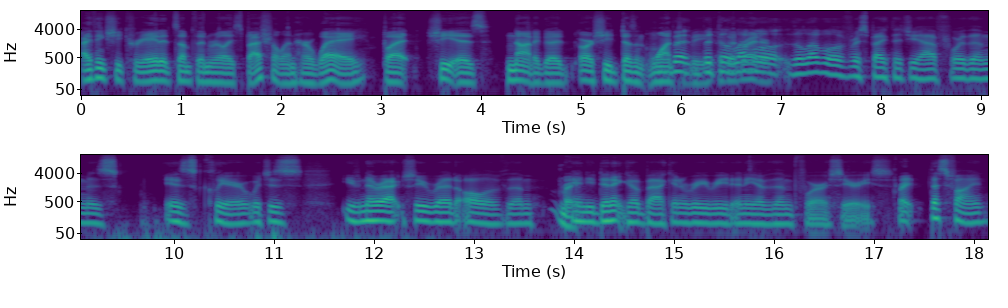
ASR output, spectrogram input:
I think she created something really special in her way, but she is not a good, or she doesn't want to be. but a the good level writer. the level of respect that you have for them is is clear, which is you've never actually read all of them, Right. and you didn't go back and reread any of them for our series. Right. That's fine,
